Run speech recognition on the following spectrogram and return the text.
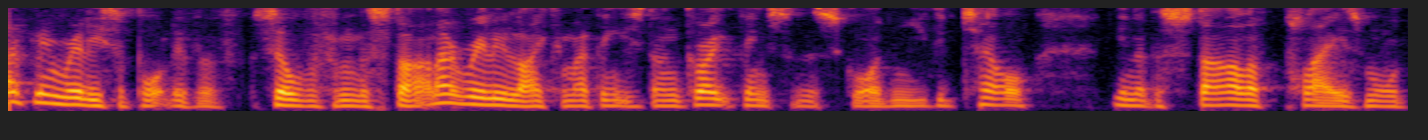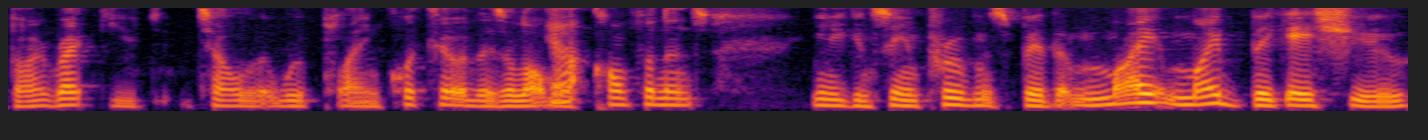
I've been really supportive of Silva from the start, and I really like him. I think he's done great things for the squad, and you could tell, you know, the style of play is more direct. You tell that we're playing quicker. There's a lot Yeah. more confidence. You know, you can see improvements. But that my my big issue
